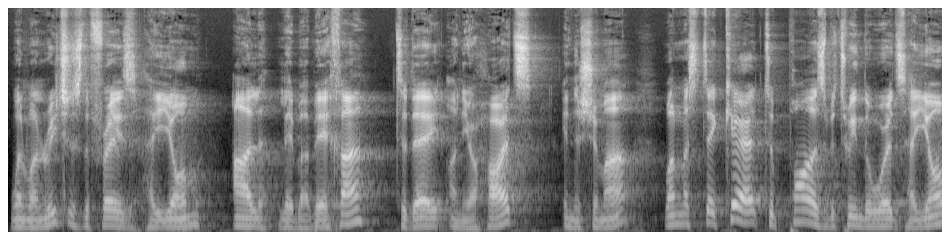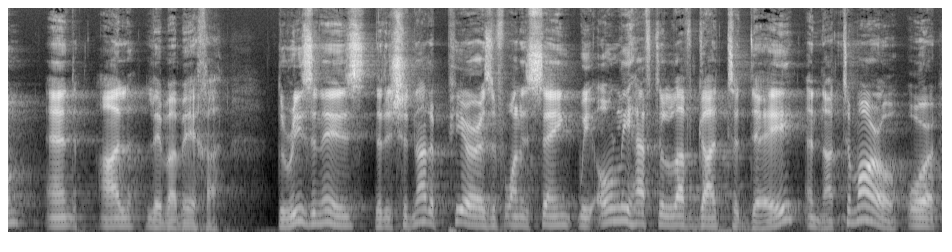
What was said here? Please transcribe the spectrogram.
When one reaches the phrase Hayom al lebabecha, today on your hearts, in the Shema, one must take care to pause between the words Hayom and al lebabecha. The reason is that it should not appear as if one is saying we only have to love God today and not tomorrow, or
